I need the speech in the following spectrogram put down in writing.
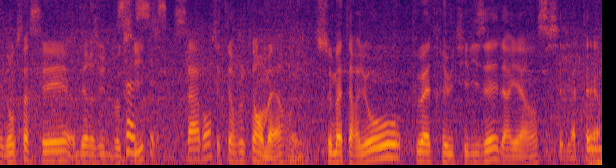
Et donc ça, c'est des résidus de Ça, bauxite. c'est- Ça, avant, c'était rejeté en mer. oui. Ce matériau peut être réutilisé derrière, hein, c'est de la terre.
